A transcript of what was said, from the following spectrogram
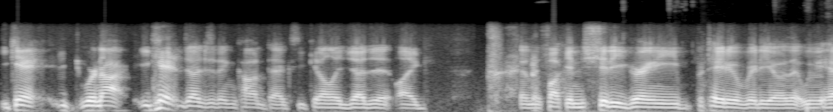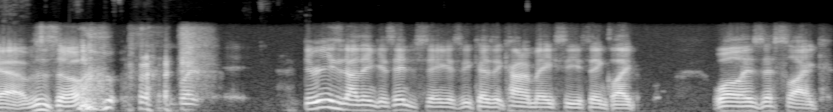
you can't, we're not, you can't judge it in context. You can only judge it like in the fucking shitty grainy potato video that we have. So, but the reason I think it's interesting is because it kind of makes you think like, well, is this like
